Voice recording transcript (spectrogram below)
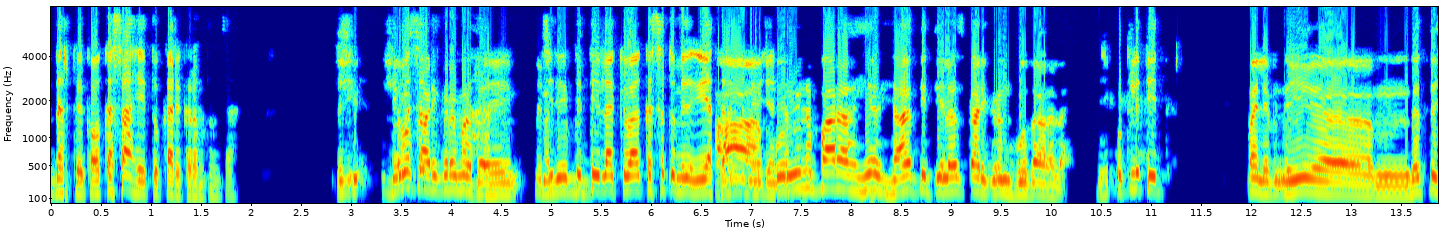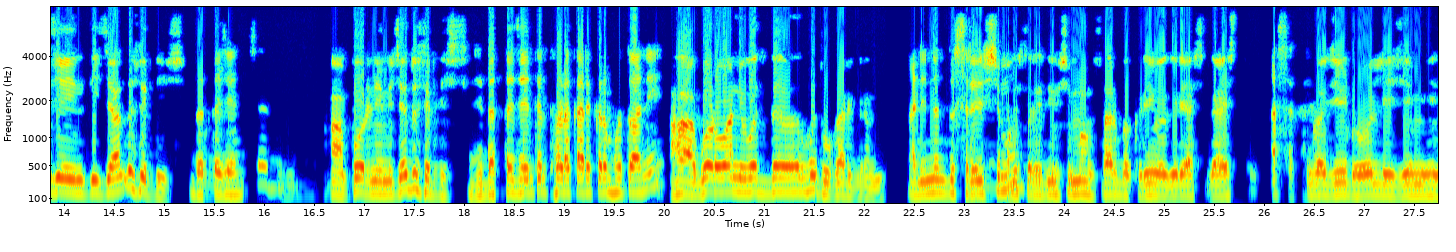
धरते किंवा कसा आहे तो कार्यक्रम तुमचा? म्हणजे शिव दिवस कार्यक्रमात आहे म्हणजे म्हणजे तिथीला किंवा कसं तुम्ही यात्रा हा पार हे ह्या तिथीलाच कार्यक्रम होत आलेला आहे. म्हणजे कुठली ती पहिले ही दत्त जयंतीच्या दुसऱ्या दिवशी. दत्त जयंती हा पौर्णिमेच्या दुसऱ्या दिवशी. म्हणजे दत्त जयंतीला थोडा कार्यक्रम होतो आणि हा गोडवा निवद्द होतो कार्यक्रम. आणि नंतर दुसऱ्या दिवशी मग? दुसऱ्या दिवशी मांसार बकरी वगैरे असे काय असते. असं का? गजी ढोल लेझिमी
